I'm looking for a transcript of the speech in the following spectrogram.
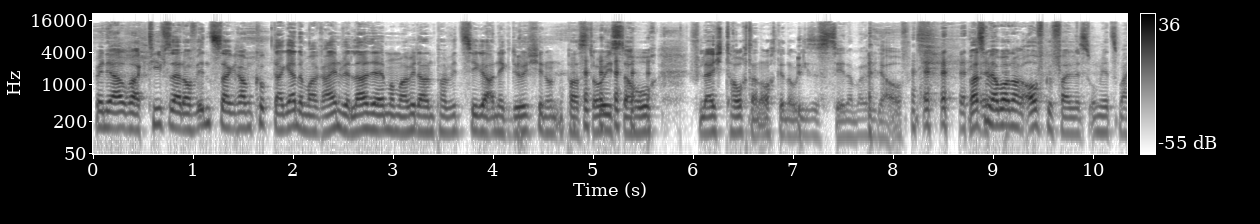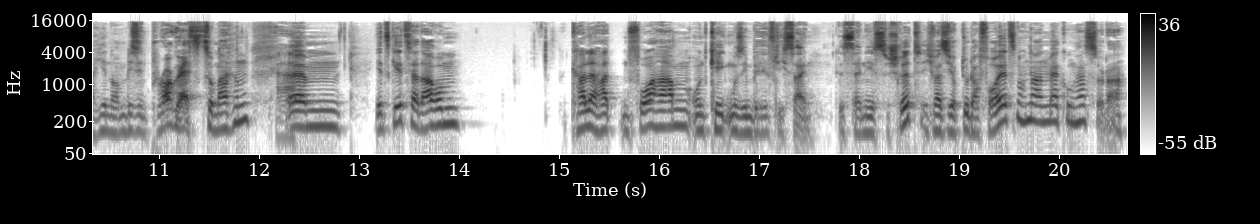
wenn ihr auch aktiv seid auf Instagram, guckt da gerne mal rein. Wir laden ja immer mal wieder ein paar witzige Anekdötchen und ein paar Stories da hoch. Vielleicht taucht dann auch genau diese Szene mal wieder auf. Was mir aber noch aufgefallen ist, um jetzt mal hier noch ein bisschen Progress zu machen. Ja. Ähm, jetzt geht's ja darum, Kalle hat ein Vorhaben und Kek muss ihm behilflich sein ist der nächste Schritt. Ich weiß nicht, ob du davor jetzt noch eine Anmerkung hast oder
